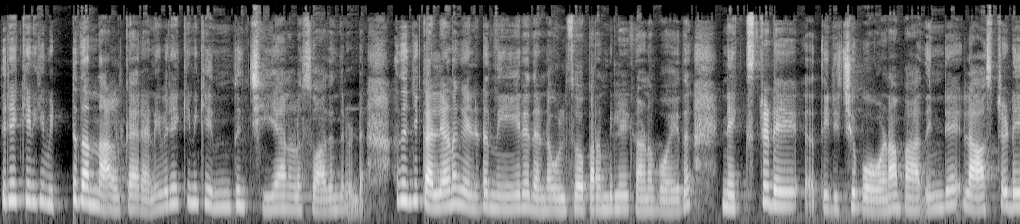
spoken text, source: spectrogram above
ഇവരെയൊക്കെ എനിക്ക് വിട്ടു തന്ന ആൾക്കാരാണ്. ഇവരെയൊക്കെ എനിക്ക് എന്തും ചെയ്യാനുള്ള സ്വാതന്ത്ര്യമുണ്ട്. അത് എനിക്ക് കല്യാണം കഴിഞ്ഞിട്ട് നേരെ തന്നെ ഉത്സവപ്പറമ്പിലേക്കാണ് പോയത്. നെക്സ്റ്റ് ഡേ തിരിച്ചു പോകണം. അപ്പോൾ അതിന്റെ ലാസ്റ്റ് ഡേ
